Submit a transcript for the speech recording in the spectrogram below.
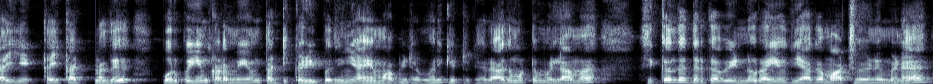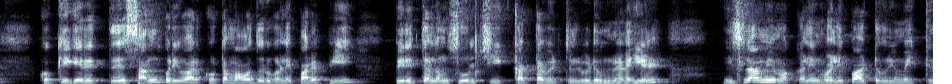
கையை கை காட்டினது பொறுப்பையும் கடமையும் தட்டி கழிப்பது நியாயமா அப்படின்ற மாதிரி கேட்டிருக்காரு. அது மட்டும் இல்லாமல் சிக்கந்தர் தர்காவை இன்னொரு அயோத்தியாக மாற்ற வேண்டும் என கொக்கிகரித்து சங் பரிவார் கூட்டம் அவதூறுகளை பரப்பி பிரித்தலும் சூழ்ச்சி கட்டவிழ்த்தில் விடும் நிலையில் இஸ்லாமிய மக்களின் வழிபாட்டு உரிமைக்கு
